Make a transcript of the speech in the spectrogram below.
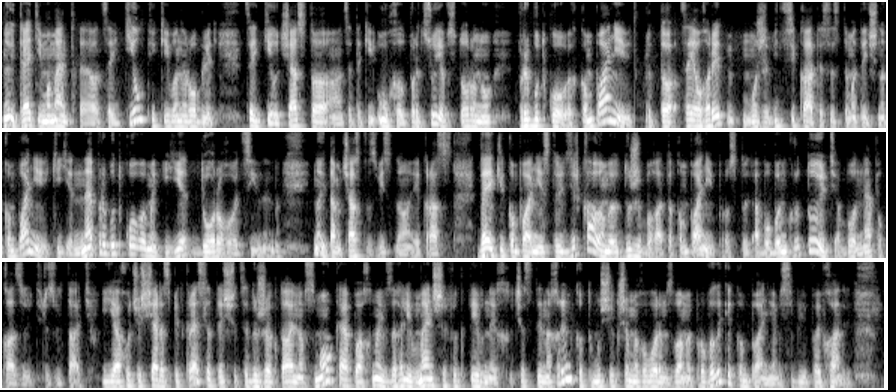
Ну і третій момент, е, оцей тілт, який вони роблять, цей тілт часто це такий ухил працює в сторону прибуткових компаній. Тобто цей алгоритм може відсікати систематично компанії, які є неприбутковими і є дорого оціненими. Ну і там часто, звісно, якраз деякі компанії стають зіркавими, дуже багато компаній просто або банкрутують, або не показують результатів. І я хочу ще раз підкреслити, що це дуже актуально в смолкепах, ну і взагалі в менш ефективних частинах ринку, тому що якщо ми говоримо з вами про великі компанії, собі 500,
